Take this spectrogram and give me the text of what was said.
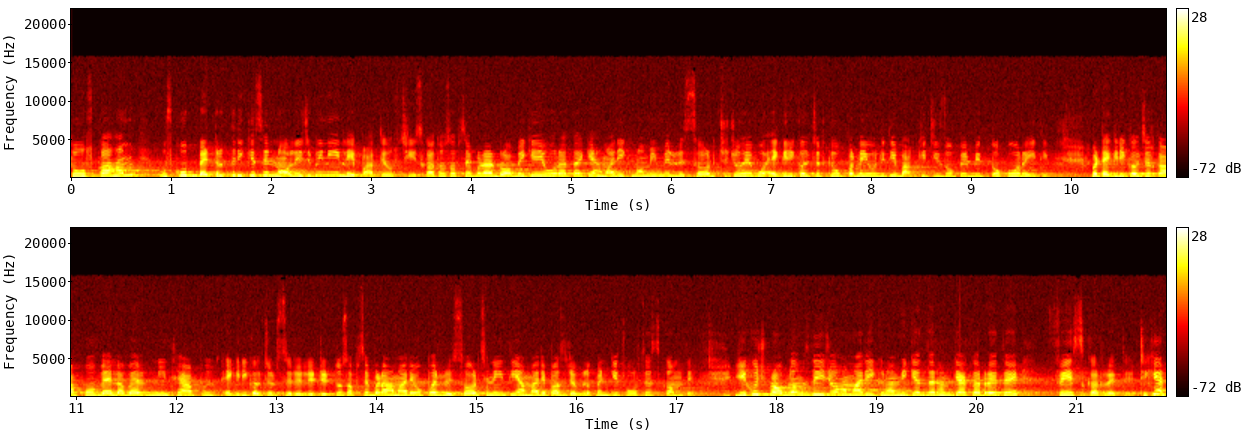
तो उसका हम, उसको बेटर तरीके से नॉलेज भी नहीं ले पाते उस चीज़ का। तो सबसे बड़ा ड्रॉबैक यही हो रहा था कि हमारी इकोनॉमी में रिसर्च जो है, वो एग्रीकल्चर के ऊपर नहीं हो रही थी, बाकी चीज़ों पर भी तो हो रही थी। बट एग्रीकल्चर का आपको वेल अवेयर नहीं थे आप एग्रीकल्चर से रिलेटेड तो सबसे बड़ा हमारे ऊपर रिसर्च नहीं थी, हमारे पास डेवलपमेंट की सोर्सेज कम थे। ये कुछ प्रॉब्लम्स थी जो हमारी इकोनॉमी के अंदर हम क्या कर रहे थे? फेस कर रहे थे, ठीक है?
